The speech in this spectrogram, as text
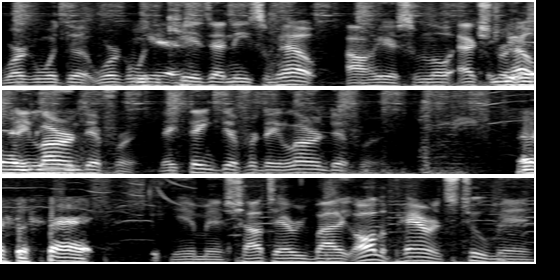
working with the working with the kids that need some help out here, some little extra Yeah, help. They man. learn different. They think different. They learn different. That's a fact. Yeah, man. Shout out to everybody, all the parents too, man.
